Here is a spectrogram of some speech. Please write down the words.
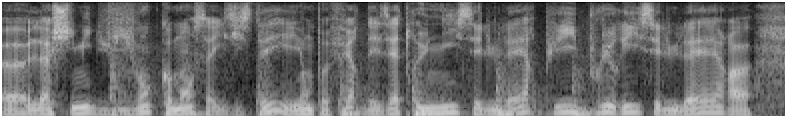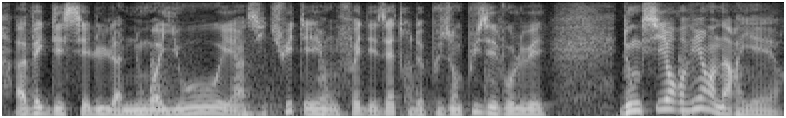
euh, la chimie du vivant commence à exister et on peut faire des êtres unicellulaires, puis pluricellulaires, euh, avec des cellules à noyaux et ainsi de suite. Et on fait des êtres de plus en plus évolués. Donc si on revient en arrière,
